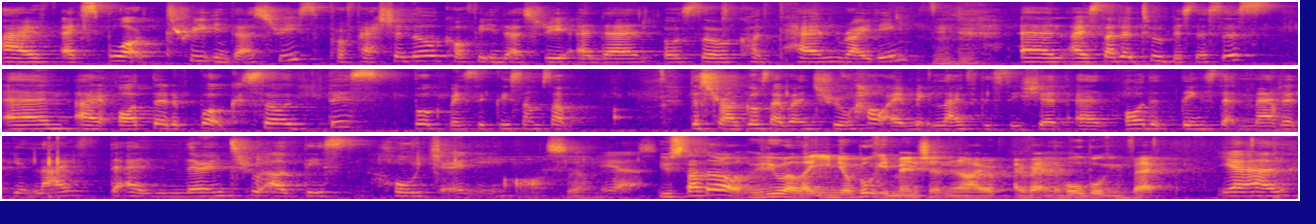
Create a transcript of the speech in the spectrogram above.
I've explored three industries professional coffee industry and then also content writing. Mm-hmm. And I started two businesses and I authored a book. So this book basically sums up the struggles I went through, how I make life decisions, and all the things that mattered in life that I learned throughout this whole journey. Awesome. Yeah. You started out really well. Like in your book, you mentioned, and I, I read the whole book, in fact. Yeah,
